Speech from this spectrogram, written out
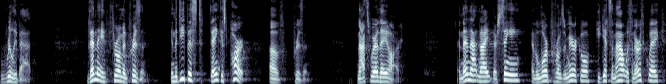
really bad. Then they throw him in prison, in the deepest, dankest part of prison. And that's where they are. And then that night, they're singing, and the Lord performs a miracle. He gets them out with an earthquake,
